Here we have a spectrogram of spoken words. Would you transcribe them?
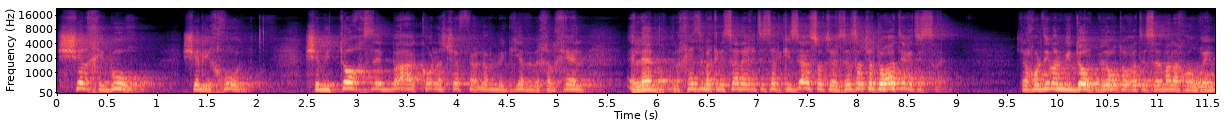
של חיבור, של איחוד, שמתוך זה בא כל השפע העליון מגיע ומחלחל אלינו. ולכן זה בכניסה לארץ ישראל, כי זה הסוד של זה הסוד של תורת ארץ ישראל. כשאנחנו לומדים על מידות, בדור תורת ישראל, מה אנחנו אומרים?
